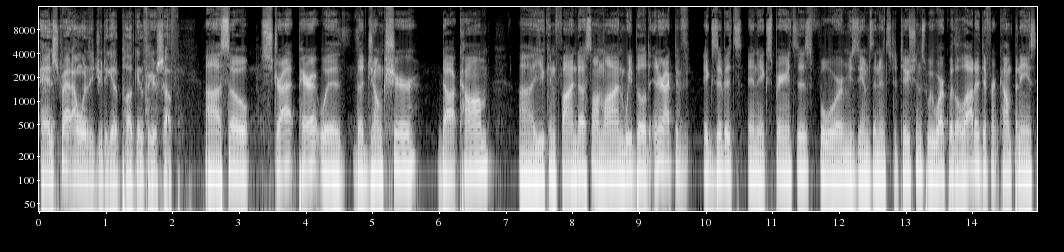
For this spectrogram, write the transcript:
And Strat, I wanted you to get a plug in for yourself. Uh, so, Strat Parrott with thejuncture.com. Uh, you can find us online. We build interactive exhibits and experiences for museums and institutions. We work with a lot of different companies,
